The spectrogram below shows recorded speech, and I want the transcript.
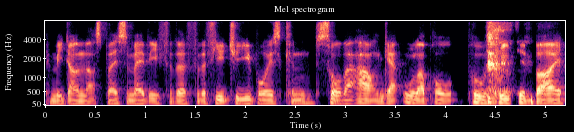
can be done in that space. And maybe for the for the future, you boys can sort that out and get all our pool, pools heated by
